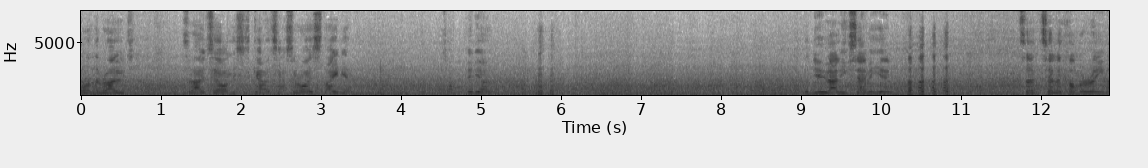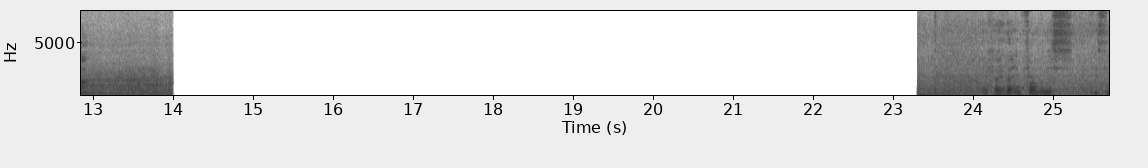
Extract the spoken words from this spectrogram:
on the road to the hotel, and this is Galatasaray Stadium. It's on video. the new Ali Sami Te- Telekom Arena. Okay, that in front of us is the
